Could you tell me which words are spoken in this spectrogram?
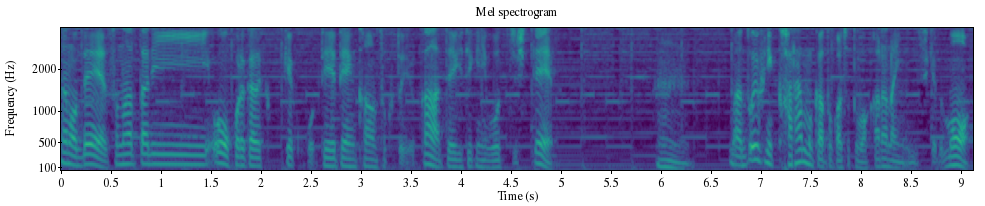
なので、そのあたりをこれから結構定点観測というか、定期的にウォッチして、うん。まあ、どういうふうに絡むかとかちょっとわからないんですけども、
